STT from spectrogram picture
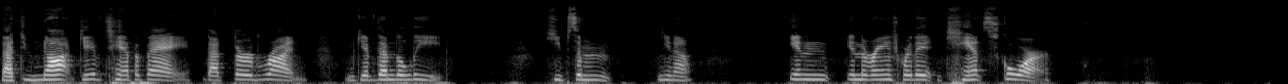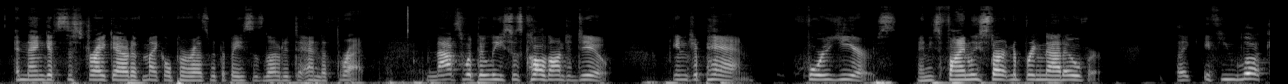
that do not give Tampa Bay that third run and give them the lead. Keeps them, you know, in in the range where they can't score. And then gets the strikeout of Michael Perez with the bases loaded to end a threat. And that's what Dolis was called on to do in Japan for years. And he's finally starting to bring that over. Like, if you look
